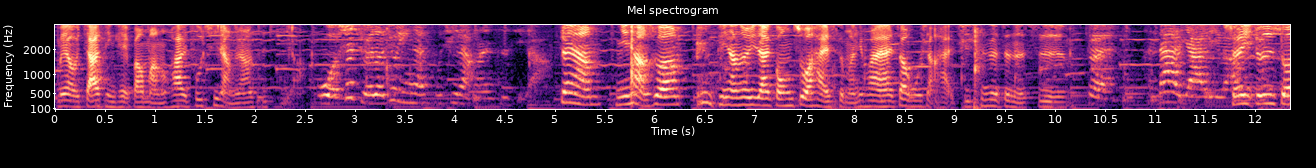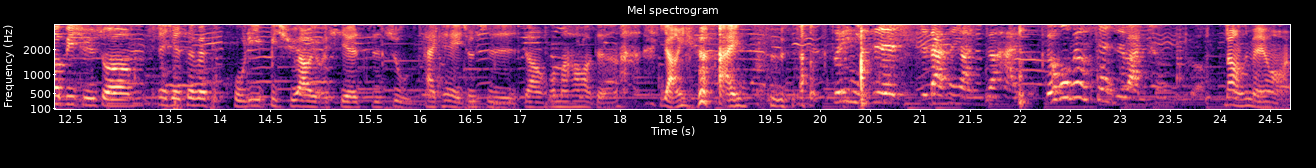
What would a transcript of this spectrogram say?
没有家庭可以帮忙的话，夫妻两个人要自己啊。我是觉得就应该夫妻两个人自己啊。对啊，你想说 平常都一直在工作还是什么，你回来照顾小孩，其实那真的是对很大的压力吧。所以就是说，必须说那些社会福利必须要有一些资助，才可以就是让我们好好的养一个孩子。所以你是只打算养一个孩子？德国没有限制吧？你生几个？那我是没有啊，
